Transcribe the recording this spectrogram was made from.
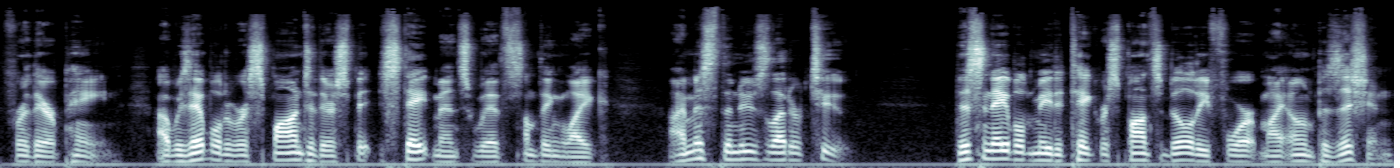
for their pain. I was able to respond to their sp- statements with something like, I missed the newsletter too. This enabled me to take responsibility for my own position.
